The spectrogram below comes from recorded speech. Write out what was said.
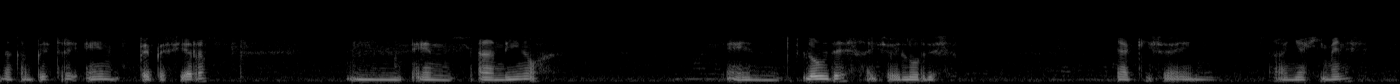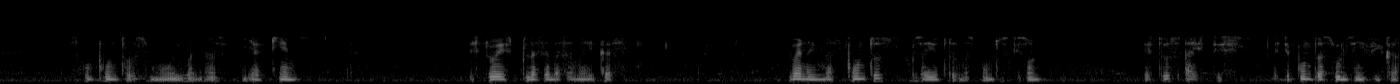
una campestre en Pepe Sierra, mm, en Andino, en Lourdes, ahí se ve Lourdes. Y aquí se ve en Avenida Jiménez. Son puntos muy buenos. Y aquí en esto es Plaza de las Américas. Y bueno, hay más puntos, pues hay otros más puntos que son estos. Ah, este, este punto azul significa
